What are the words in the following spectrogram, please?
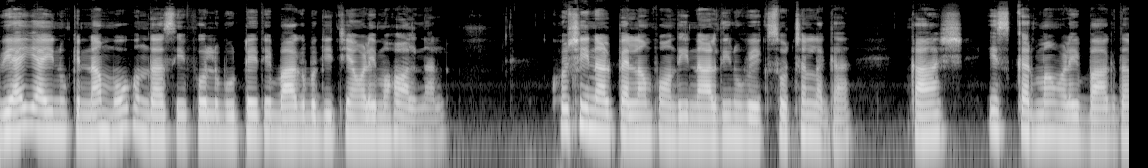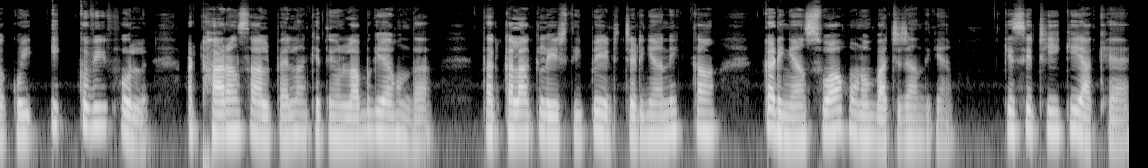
ਵਿਆਹੀ ਆਈ ਨੂੰ ਕਿੰਨਾ ਮੋਹ ਹੁੰਦਾ ਸੀ ਫੁੱਲ ਬੂਟੇ ਤੇ ਬਾਗ ਬਗੀਚਿਆਂ ਵਾਲੇ ਮਾਹੌਲ ਨਾਲ। ਖੁਸ਼ੀ ਨਾਲ ਪਹਿਲਾਂ ਪਾਉਂਦੀ ਨਾਲ ਦੀ ਨੂੰ ਵੇਖ ਸੋਚਣ ਲੱਗਾ, ਕਾਸ਼ ਇਸ ਕਰਮਾਂ ਵਾਲੇ ਬਾਗ ਦਾ ਕੋਈ ਇੱਕ ਵੀ ਫੁੱਲ 18 ਸਾਲ ਪਹਿਲਾਂ ਕਿਤੇੋਂ ਲੱਭ ਗਿਆ ਹੁੰਦਾ, ਤਾਂ ਕਲਾ ਕਲੇਸ਼ ਦੀ ਭੇਟ ਚੜੀਆਂ ਨਿੱਕਾਂ ਘੜੀਆਂ ਸਵਾਹ ਹੋਣੋਂ ਬਚ ਜਾਂਦੀਆਂ। ਕਿਸੇ ਠੀਕ ਹੀ ਆਖਿਆ ਹੈ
